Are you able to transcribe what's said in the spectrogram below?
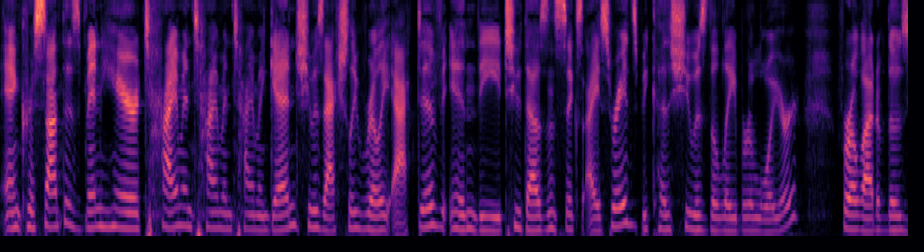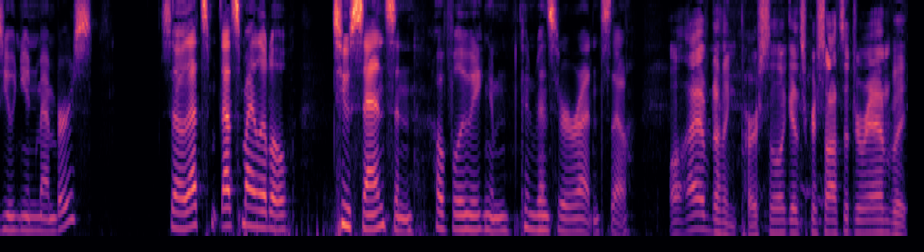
And Crisanta's been here time and time and time again. She was actually really active in the 2006 ICE raids because she was the labor lawyer for a lot of those union members. So that's that's my little two cents, and hopefully we can convince her to run. So Well, I have nothing personal against Crisanta Duran, but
